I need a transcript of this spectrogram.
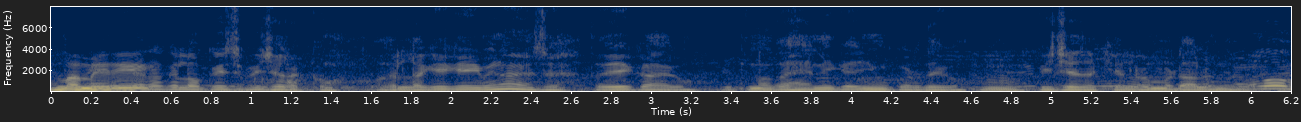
मैं मेरी रहा लोकेश पीछे रखो। अगर लगेगी भी ना ऐसे तो एक आएगा। इतना तो है नहीं कहीं यूँ कर देगा। पीछे से खेल रहा हूँ मैं डालूँगा। ओए!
